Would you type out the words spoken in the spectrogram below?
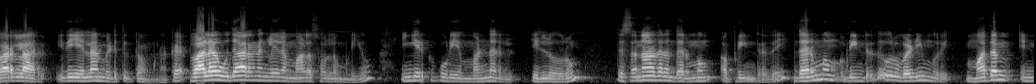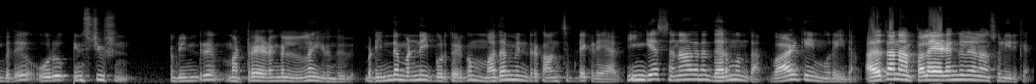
வரலாறு இதையெல்லாம் எடுத்துக்கிட்டோம்னாக்க பல உதாரணங்களை நம்மளால் சொல்ல முடியும். இங்கே இருக்கக்கூடிய மன்னர்கள் எல்லோரும் இந்த சனாதன தர்மம் அப்படின்றதை தர்மம் அப்படின்றது ஒரு வழிமுறை. மதம் என்பது ஒரு இன்ஸ்டியூஷன் அப்படின்ற மற்ற இடங்கள்லாம் இருந்தது. பட் இந்த மண்ணை பொறுத்த வரைக்கும் மதம் என்ற கான்செப்டே கிடையாது. இங்கே சனாதன தர்மம் தான். வாழ்க்கை முறை தான். அதை தான் நான் பல இடங்களில் நான் சொல்லியிருக்கேன்.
